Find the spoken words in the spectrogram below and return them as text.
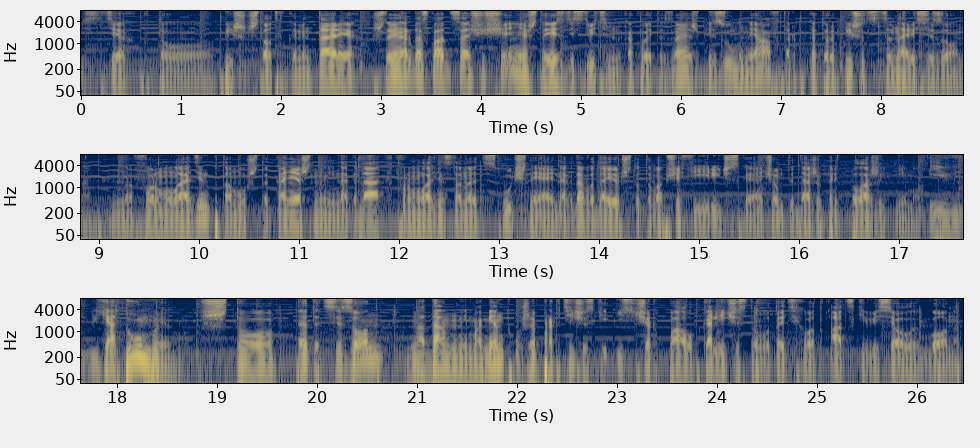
из тех, кто пишет что-то в комментариях, что иногда складывается ощущение, что есть действительно какой-то, знаешь, безумный автор, который пишет сценарий сезона. Но Формула-1, потому что, конечно, иногда Формула-1 становится скучной, а иногда выдает что-то вообще феерическое, о чем ты даже предположить не мог. И я думаю, что этот сезон на данный момент уже практически исчерпал количество вот этих вот адски веселых гонок,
